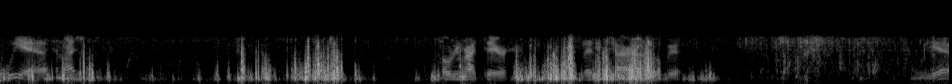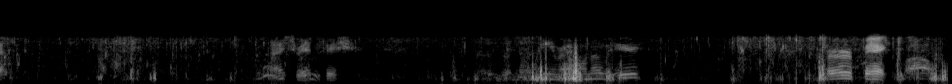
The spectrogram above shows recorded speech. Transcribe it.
Oh yeah, that's a nice one. Hold him right there. Let him tire out a little bit. Oh yeah. Nice redfish. Bring him right on over here. Perfect. Wow.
